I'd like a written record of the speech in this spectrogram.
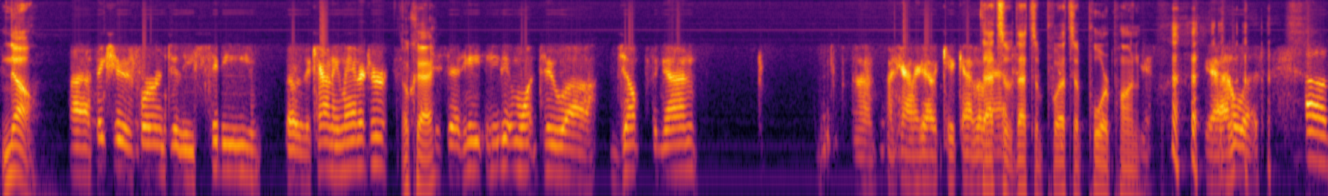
No. Uh, I think she was referring to the city or the county manager. Okay. She said he he didn't want to uh, jump the gun. Uh, I kind of got a kick out of That's that. a that's a that's a poor pun. yeah, it was. Uh,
